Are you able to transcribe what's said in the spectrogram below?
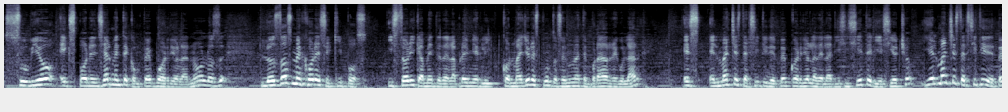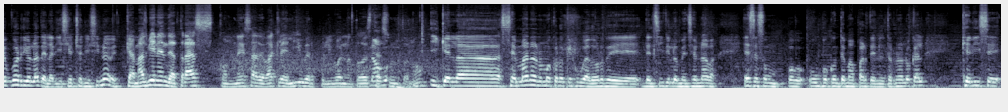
subió exponencialmente con Pep Guardiola, ¿no? Los, los dos mejores equipos históricamente de la Premier League con mayores puntos en una temporada regular es el Manchester City de Pep Guardiola de la 17-18 y el Manchester City de Pep Guardiola de la 18-19. Que además vienen de atrás con esa debacle de Liverpool y bueno, todo este asunto, ¿no? Y que la semana, no me acuerdo qué jugador de, del City lo mencionaba, ese es un poco, un poco un tema aparte en el torneo local, que dice,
